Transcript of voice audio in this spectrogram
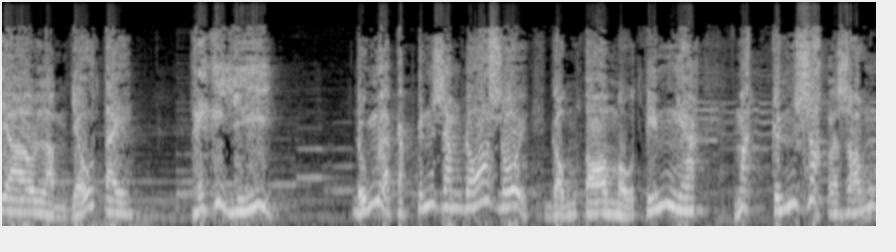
Giao làm dấu tay. Thấy cái gì? Đúng là cặp kính râm đó rồi. Gọng to màu tím nhạt, Mắt kính rất là rộng.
